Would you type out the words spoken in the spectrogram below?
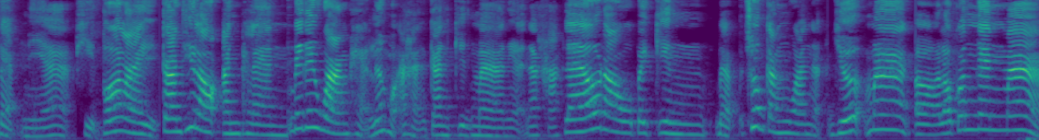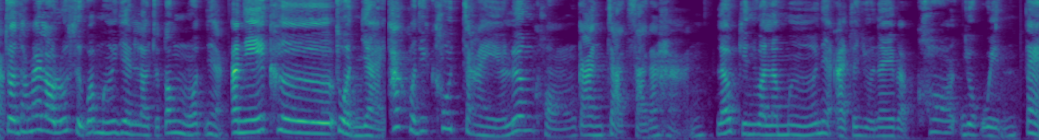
แบบนี้ผิดเพราะอะไรการที่เราอันแพลนไม่ได้วางแผนเรื่องของอาหารการกินมาเนี่ยนะคะ แล้วเราไปกินแบบช่วงกลางวันอะเยอะมากเออเราก็แน่นมาก จนทำให้เรารู้สึกว่ามื้อเย็นเราจะต้องงดเนี่ยอันนี้คือส่วนใหญ่ถ้าคนที่เข้าใจเรื่องของการจัดสารอาหาร แล้วกินวันละมื้อเนี่ยอาจจะอยู่ในแบบข้อยกเว้น แต่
